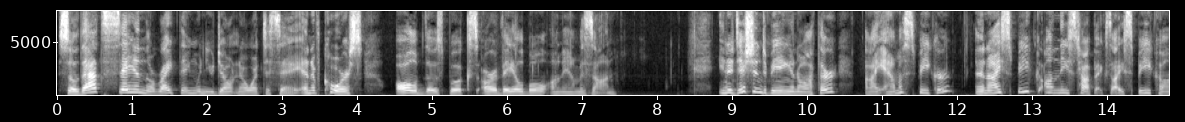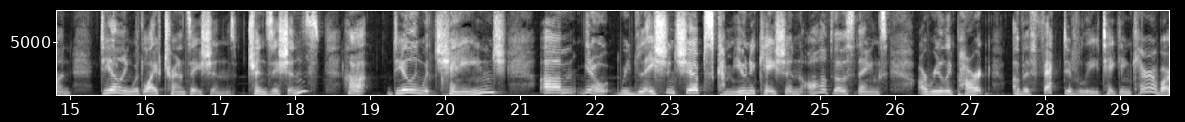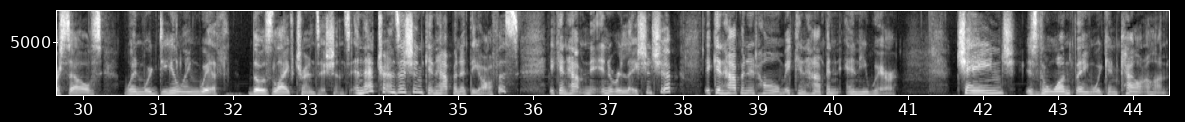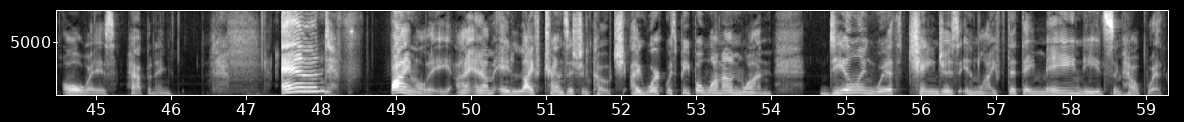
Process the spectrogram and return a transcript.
So that's saying the right thing when you don't know what to say. And of course, all of those books are available on Amazon. In addition to being an author, I am a speaker and I speak on these topics. I speak on dealing with life transitions, transitions, huh, dealing with change, um, you know, relationships, communication, all of those things are really part of effectively taking care of ourselves when we're dealing with those life transitions. And that transition can happen at the office, it can happen in a relationship, it can happen at home, it can happen anywhere. Change is the one thing we can count on always happening. And finally, I am a life transition coach. I work with people one on one dealing with changes in life that they may need some help with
